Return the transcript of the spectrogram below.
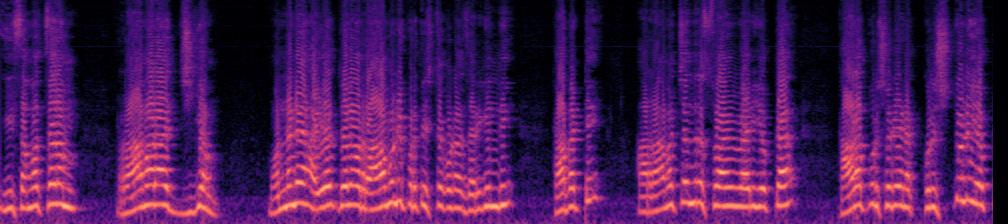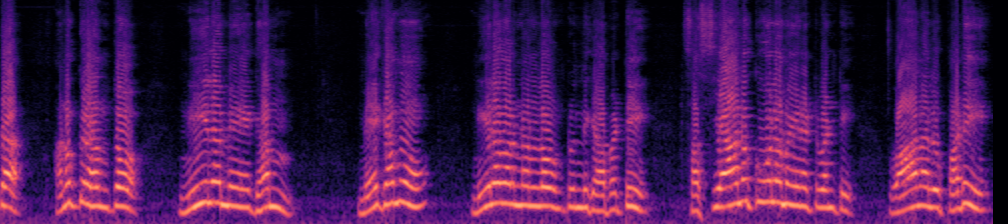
ఈ సంవత్సరం రామరాజ్యం. మొన్ననే అయోధ్యలో రాముని ప్రతిష్ట కూడా జరిగింది. కాబట్టి ఆ రామచంద్ర స్వామి వారి యొక్క కాలపురుషుడైన కృష్ణుడి యొక్క అనుగ్రహంతో నీలమేఘం. మేఘము నీలవర్ణంలో ఉంటుంది కాబట్టి సస్యానుకూలమైనటువంటి వానలు పడి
